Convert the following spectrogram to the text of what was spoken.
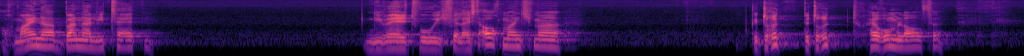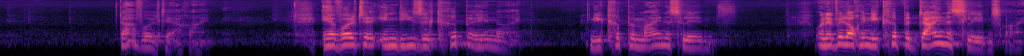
auch meiner Banalitäten, in die Welt, wo ich vielleicht auch manchmal gedrückt, bedrückt herumlaufe. Da wollte er rein. Er wollte in diese Krippe hinein, in die Krippe meines Lebens. Und er will auch in die Krippe deines Lebens rein.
